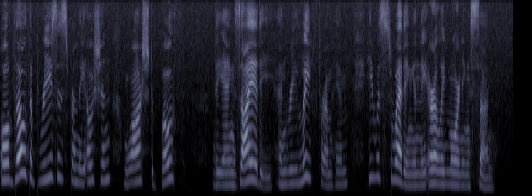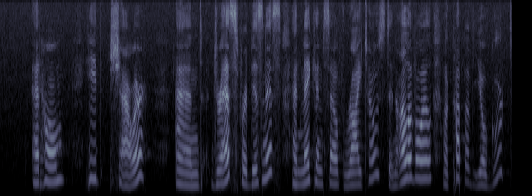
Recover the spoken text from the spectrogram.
Although the breezes from the ocean washed both the anxiety and relief from him, he was sweating in the early morning sun at home, he'd shower and dress for business and make himself rye toast and olive oil, a cup of yogurt,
